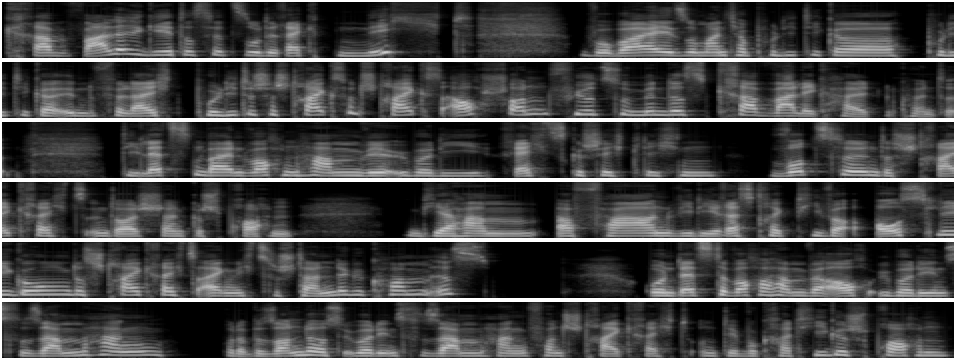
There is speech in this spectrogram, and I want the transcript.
Krawalle geht es jetzt so direkt nicht. Wobei so mancher Politiker, Politikerin vielleicht politische Streiks und Streiks auch schon für zumindest krawallig halten könnte. Die letzten beiden Wochen haben wir über die rechtsgeschichtlichen Wurzeln des Streikrechts in Deutschland gesprochen. Wir haben erfahren, wie die restriktive Auslegung des Streikrechts eigentlich zustande gekommen ist. Und letzte Woche haben wir auch über den Zusammenhang oder besonders über den Zusammenhang von Streikrecht und Demokratie gesprochen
